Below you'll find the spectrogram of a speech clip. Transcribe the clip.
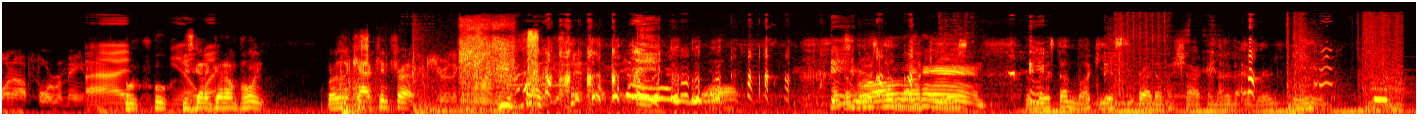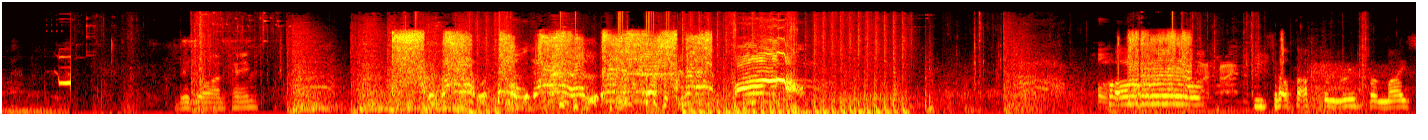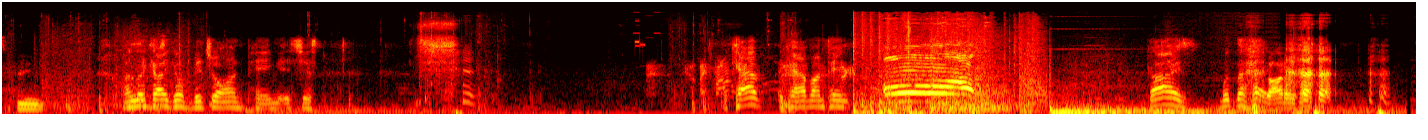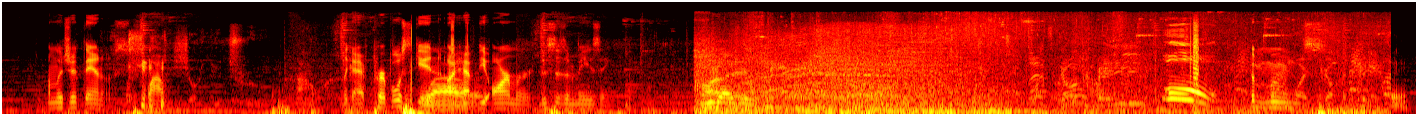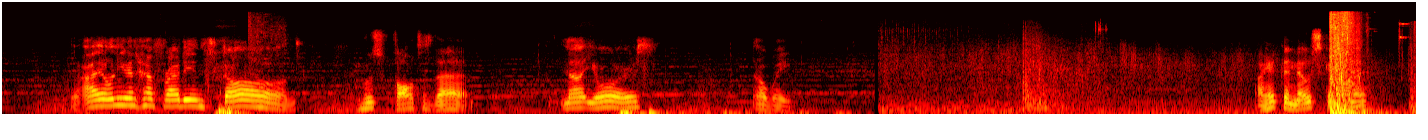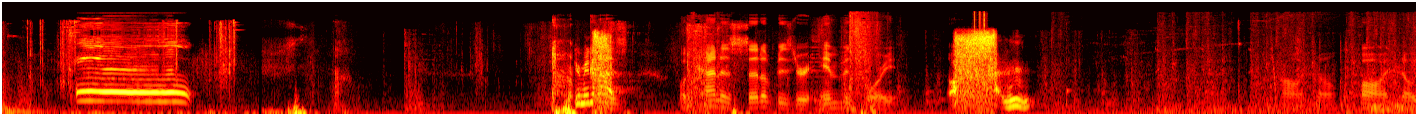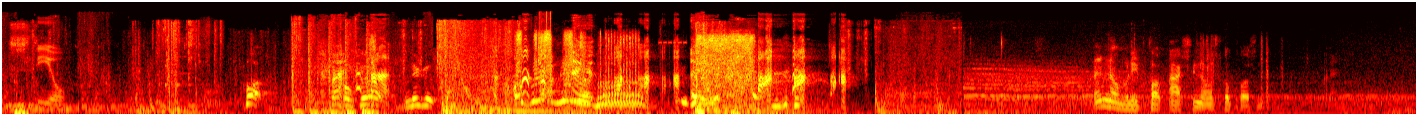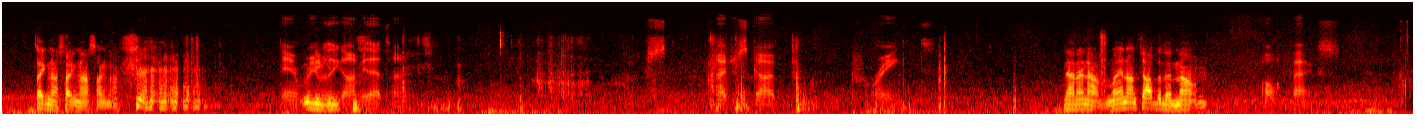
One op four remaining. I, Ooh, ooh, you he's know got what? a gun on point. Where's the captain trap? Secure the control. The most wrong unluckiest- The most unluckiest spread of a shotgun I've ever seen. Vigil on ping. Oh! He fell off the roof on my screen. I like how I go vigil on ping, it's just a cab a cab on ping. Oh! Guys, what the heck? Got her. I'm legit Thanos. Wow. like I have purple skin, I have the armor. This is amazing. You guys are... Oh! The moons. I don't even have Friday installed. Whose fault is that? Not yours. Oh wait. I hit the no skin on it. Oh! Give me that! What kind of setup is your inventory? Oh no. Oh no, it's steel. Fuck! Oh, Open up, nigga! Oh, Open up, nigga! Ain't nobody fuck. Actually, no, let's go plus. Psych now, psych now, psych now. Damn, Ray really got me that time. Just- I just got pranked. no, no, no. Land on top of the mountain.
